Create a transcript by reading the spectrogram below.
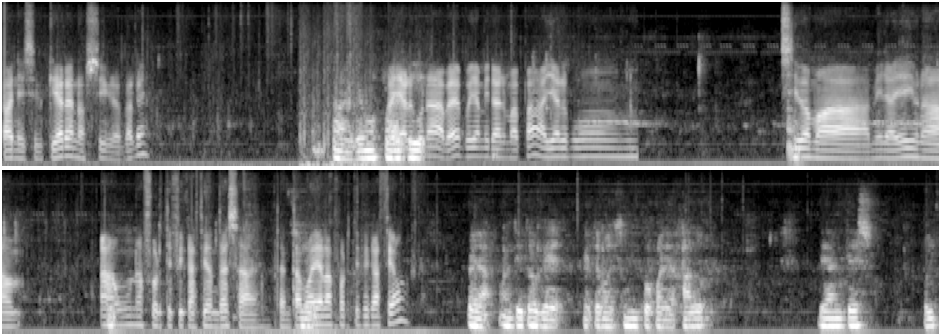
Vale, si quiere nos sigue, ¿vale? Vale, vemos por ¿Hay aquí. alguna? A ver, voy a mirar el mapa. ¿Hay algún...? Sí, vamos a... Mira, ahí hay una... Ah, una fortificación de esas. ¿Intentamos Sí. ir a la fortificación? Espera, un momentito que, que tengo esto un poco alejado de antes. Uy.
